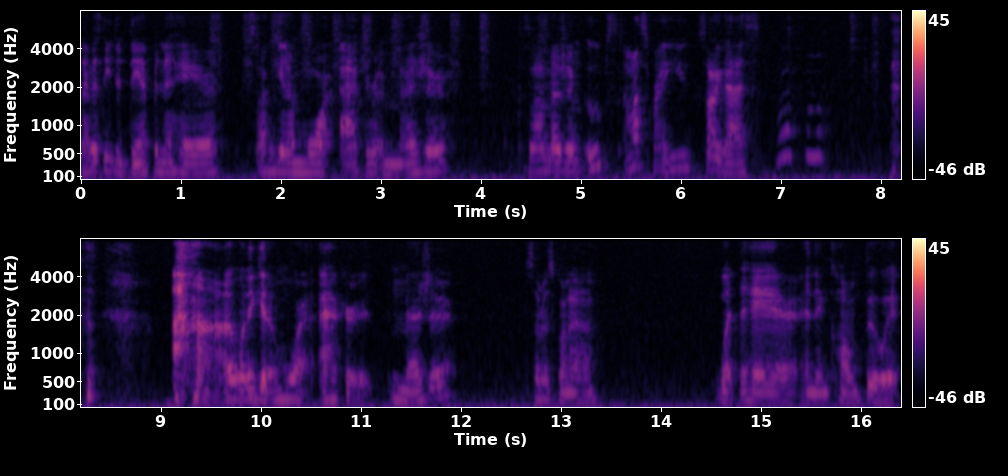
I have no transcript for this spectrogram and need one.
I just need to dampen the hair so I can get a more accurate measure. Because I'm measuring, oops, am I spraying you? Sorry guys. I want to get a more accurate measure. So I'm just going to wet the hair and then comb through it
